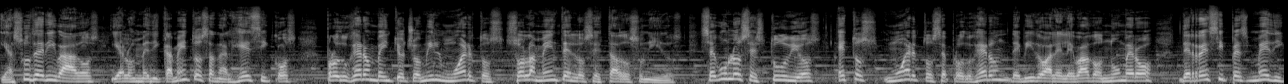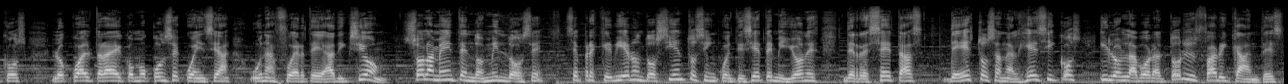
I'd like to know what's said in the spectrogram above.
y a sus derivados y a los medicamentos analgésicos produjeron 28 mil muertos solamente en los Estados Unidos. Según los estudios, estos muertos se produjeron debido al elevado número de récipes médicos, lo cual trae como consecuencia una fuerte adicción. Solamente en 2012 se prescribieron 257 millones de recetas de estos analgésicos y los laboratorios fabricantes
